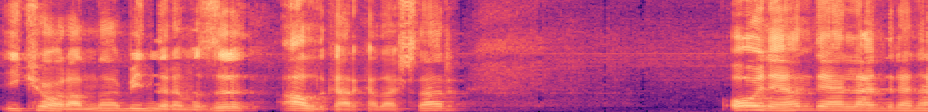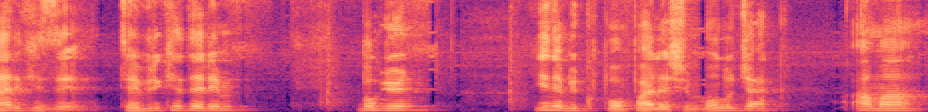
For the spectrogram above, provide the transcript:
2 oranla 1000 liramızı aldık arkadaşlar. Oynayan, değerlendiren herkesi tebrik ederim. Bugün yine bir kupon paylaşımım olacak. Ama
